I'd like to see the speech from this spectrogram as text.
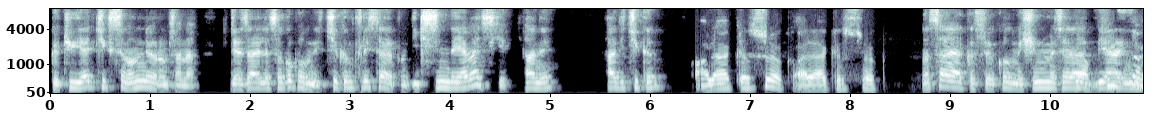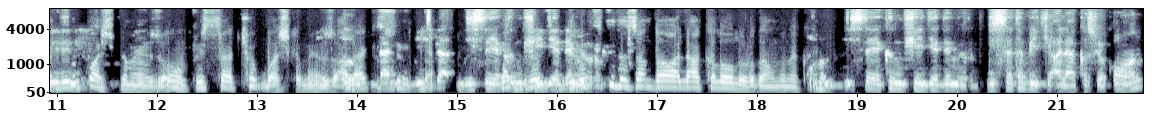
Götü yiyen çıksın onu diyorum sana. Ceza ile Sagopa mı değil? Çıkın freestyle yapın. İkisini de yemez ki. Hani? Hadi çıkın. Alakası yok. Alakası yok. Nasıl alakası yok oğlum? E Şimdi mesela Ya bir herhangi biri çok başka mevzu. Oğlum freestyle çok başka mevzu. Oğlum, Alakası ben yok. ya. disse, disse yakın Bak, bir şey diye demiyorum. grafiti desen daha alakalı olurdu amına koyayım. Oğlum disse yakın bir şey diye demiyorum. Disse tabii ki alakası yok. O an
